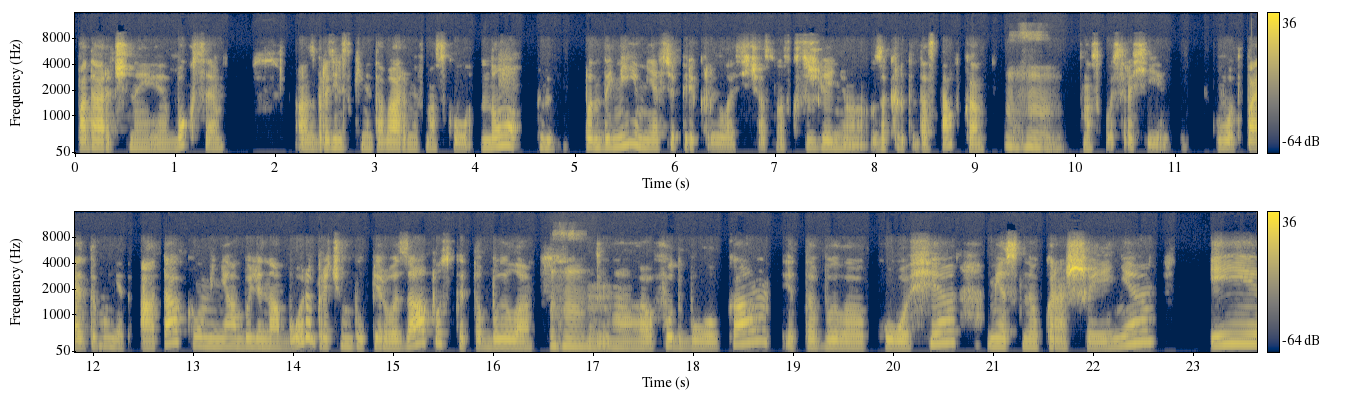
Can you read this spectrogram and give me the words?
подарочные боксы а, с бразильскими товарами в Москву. Но пандемия меня все перекрыла. Сейчас у нас, к сожалению, закрыта доставка угу. с Москвы, с России. Вот, поэтому нет. А так у меня были наборы, причем был первый запуск, это было угу. футболка, это было кофе, местные украшения и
